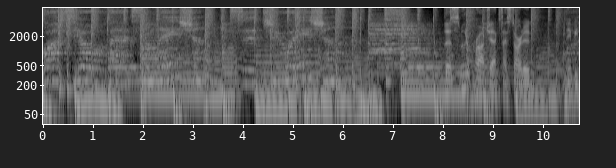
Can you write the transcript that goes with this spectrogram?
What's your the Smoota project I started maybe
